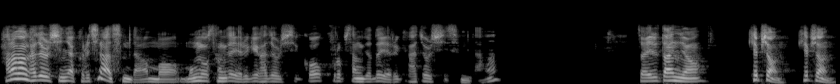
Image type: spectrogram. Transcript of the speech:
하나만 가져올 수 있냐? 그렇지는 않습니다. 뭐 목록 상자 여러 개 가져올 수 있고 그룹 상자도 여러 개 가져올 수 있습니다. 자, 일단요. 캡션, 캡션.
